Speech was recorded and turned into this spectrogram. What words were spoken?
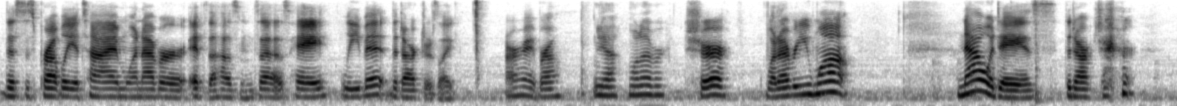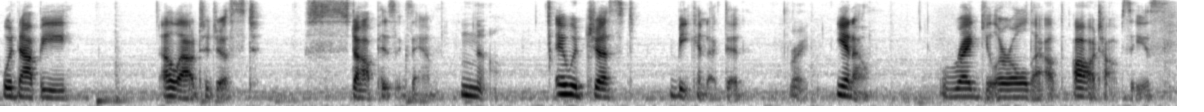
this is probably a time whenever if the husband says, "Hey, leave it," the doctor's like, "All right, bro. Yeah, whatever. Sure. Whatever you want." Nowadays, the doctor would not be allowed to just stop his exam. No. It would just be conducted. Right. You know, regular old aut- autopsies.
